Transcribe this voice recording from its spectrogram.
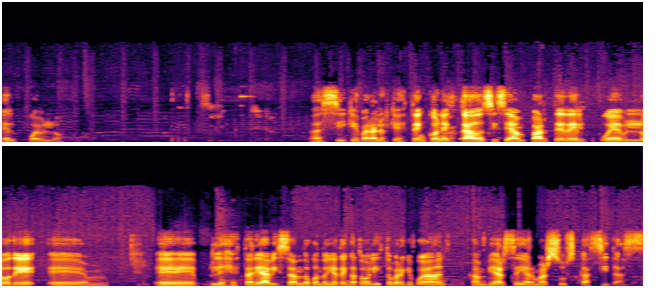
el pueblo. Así que para los que estén conectados y sean parte del pueblo de... em, eh, les estaré avisando cuando ya tenga todo listo para que puedan cambiarse y armar sus casitas.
